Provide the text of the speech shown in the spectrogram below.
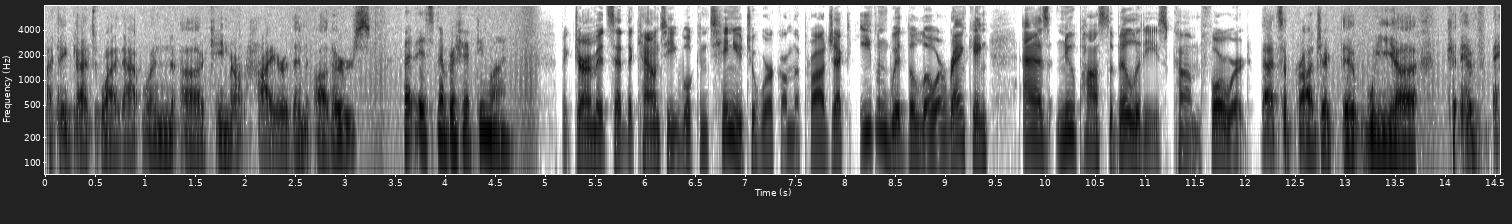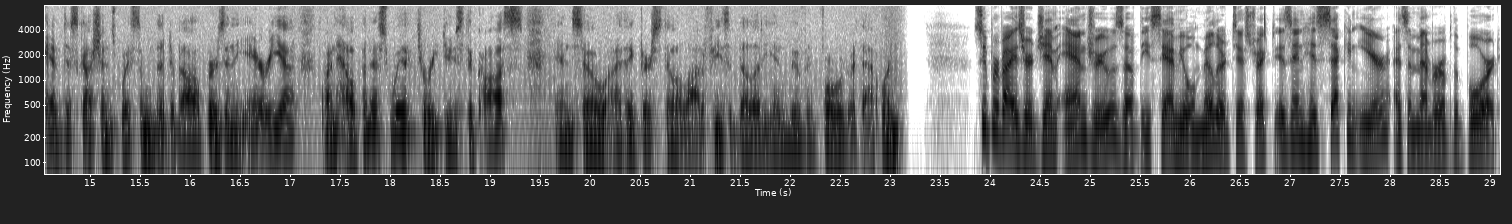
I think that's why that one uh, came out higher than others. But it's number fifty-one. McDermott said the county will continue to work on the project even with the lower ranking as new possibilities come forward. That's a project that we uh, have had discussions with some of the developers in the area on helping us with to reduce the costs. And so I think there's still a lot of feasibility in moving forward with that one. Supervisor Jim Andrews of the Samuel Miller District is in his second year as a member of the board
